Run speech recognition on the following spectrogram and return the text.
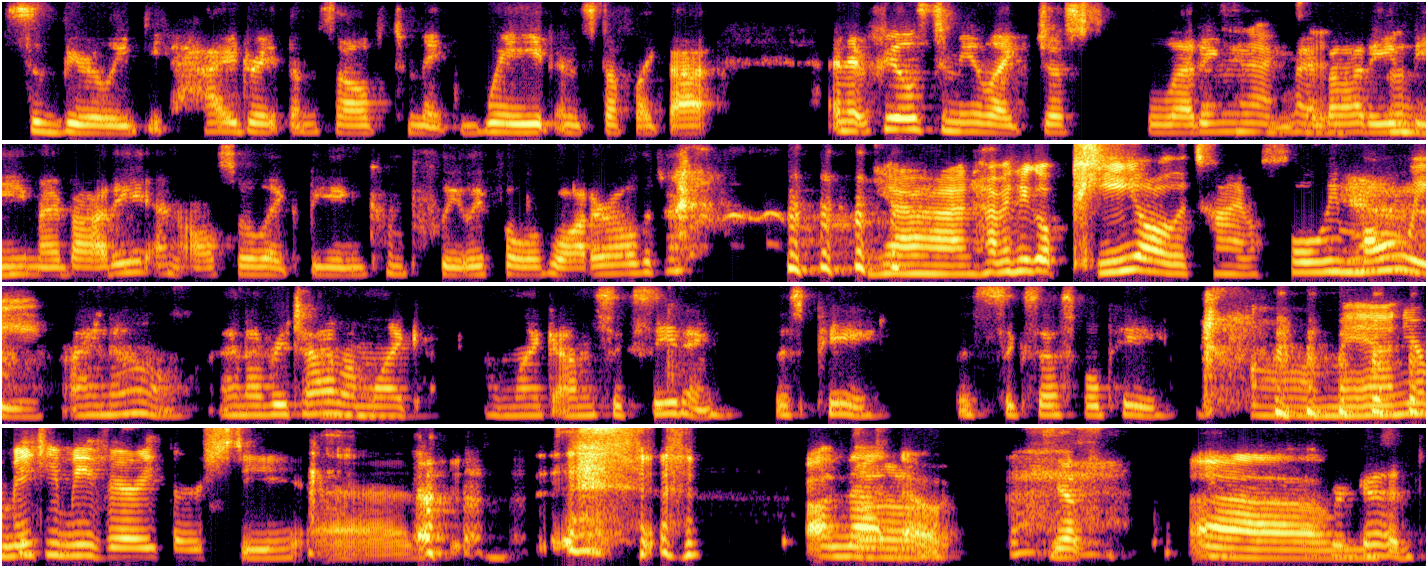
severely dehydrate themselves to make weight and stuff like that. And it feels to me like just letting Connected. my body mm-hmm. be my body and also like being completely full of water all the time. yeah, and having to go pee all the time. Holy yeah, moly. I know. And every time I'm mm. like, I'm like, I'm succeeding. This pee this successful pee. oh man, you're making me very thirsty. And on that uh, note, yep, um, we're good.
